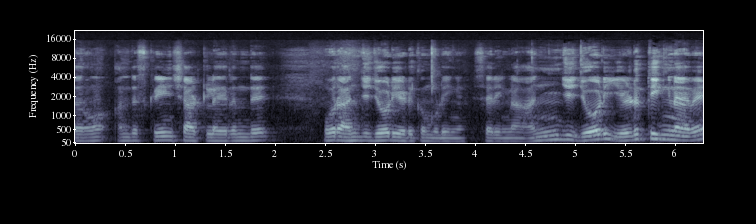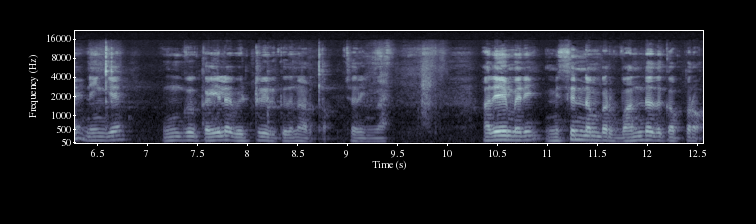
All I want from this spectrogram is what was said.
தருவோம். அந்த ஸ்க்ரீன்ஷாட்டில் இருந்து ஒரு அஞ்சு ஜோடி எடுக்க முடியுங்க. சரிங்களா? அஞ்சு ஜோடி எடுத்திங்கனாவே நீங்கள் உங்கள் கையில் வெற்றி இருக்குதுன்னு அர்த்தம். சரிங்களா? அதேமாரி மிஷின் நம்பர் வந்ததுக்கப்புறம்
